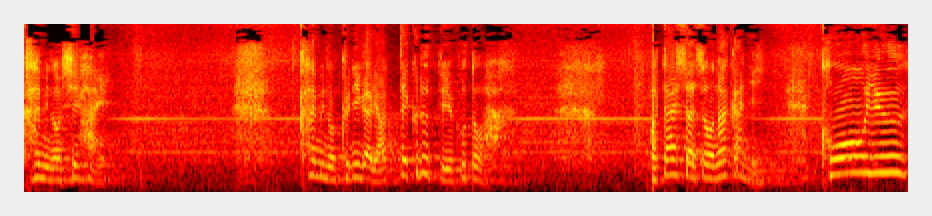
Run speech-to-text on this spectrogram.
神の支配神の国がやってくるっていうことは私たちの中にこういう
